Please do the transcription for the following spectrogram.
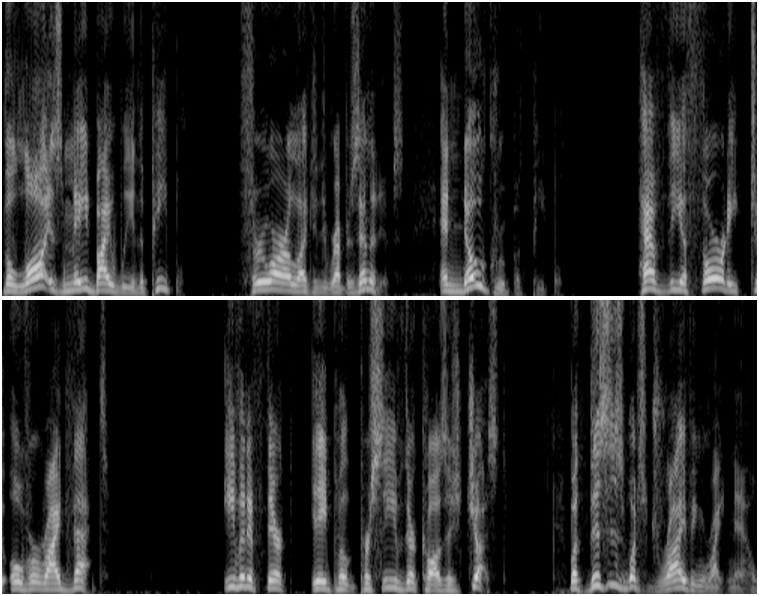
The law is made by we, the people, through our elected representatives, and no group of people have the authority to override that, even if they perceive their cause as just. But this is what's driving right now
